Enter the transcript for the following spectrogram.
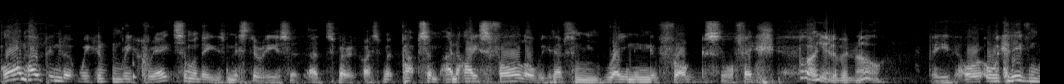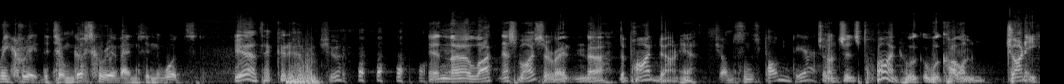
Well, I'm hoping that we can recreate some of these mysteries at, at Spirit Quest, but perhaps some, an ice fall, or we could have some raining of frogs or fish, Well, you never know. Or, or we could even recreate the Tunguska event in the woods. Yeah, that could happen, sure. and uh, Loch Ness Monster right in uh, the pond down here, Johnson's Pond, yeah. Johnson's Pond. We, we call him Johnny.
